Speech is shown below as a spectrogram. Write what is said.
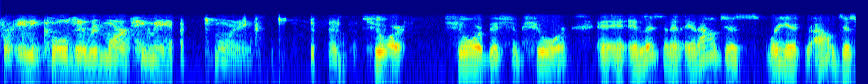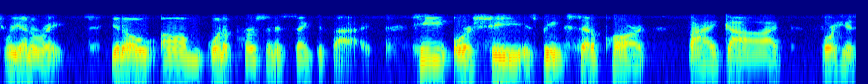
for any closing remarks he may have this morning. Sure, sure, Bishop, sure. And, and listen, and, and, I'll just re- I'll just reiterate. You know, um, when a person is sanctified, he or she is being set apart by God for His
